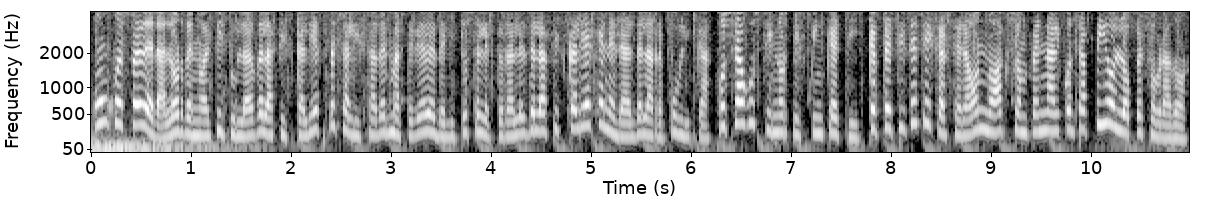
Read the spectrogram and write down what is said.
Un juez federal ordenó al titular de la Fiscalía Especializada en Materia de Delitos Electorales de la Fiscalía General de la República, José Agustín Ortiz Pinchetti, que precise si ejercerá o no acción penal contra Pío López Obrador,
